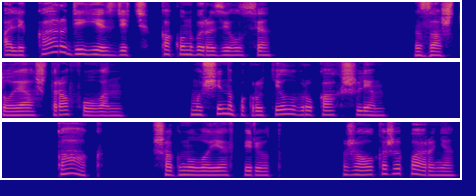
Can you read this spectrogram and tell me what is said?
аликарде ездить, как он выразился? За что я оштрафован? Мужчина покрутил в руках шлем. «Как?» — шагнула я вперед. «Жалко же парня».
